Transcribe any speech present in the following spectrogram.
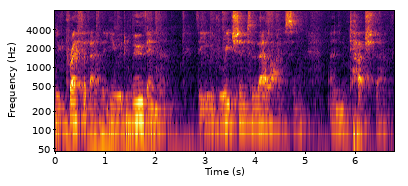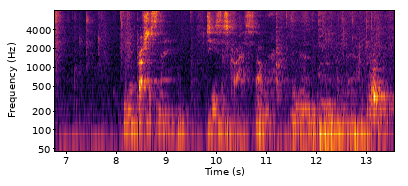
we pray for them that you would move in them, that you would reach into their lives and, and touch them. In your precious name, Jesus Christ. Amen. Amen. Amen.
